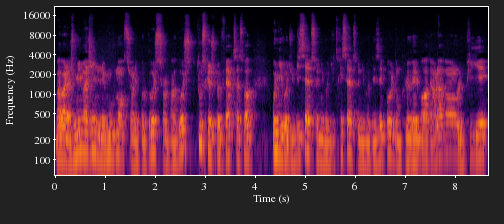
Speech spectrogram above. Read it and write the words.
Bah voilà, je m'imagine les mouvements sur l'épaule gauche, sur le bras gauche, tout ce que je peux faire, que ce soit au niveau du biceps, au niveau du triceps, au niveau des épaules, donc lever le bras vers l'avant, le plier,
